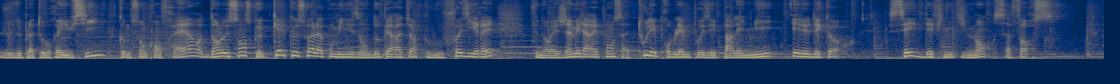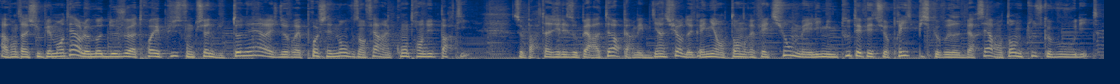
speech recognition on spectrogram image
Jeu de plateau réussi, comme son grand frère, dans le sens que quelle que soit la combinaison d'opérateurs que vous choisirez, vous n'aurez jamais la réponse à tous les problèmes posés par l'ennemi et le décor. C'est définitivement sa force. Avantage supplémentaire, le mode de jeu à 3 et plus fonctionne du tonnerre et je devrais prochainement vous en faire un compte rendu de partie. Se partager les opérateurs permet bien sûr de gagner en temps de réflexion mais élimine tout effet de surprise puisque vos adversaires entendent tout ce que vous vous dites.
